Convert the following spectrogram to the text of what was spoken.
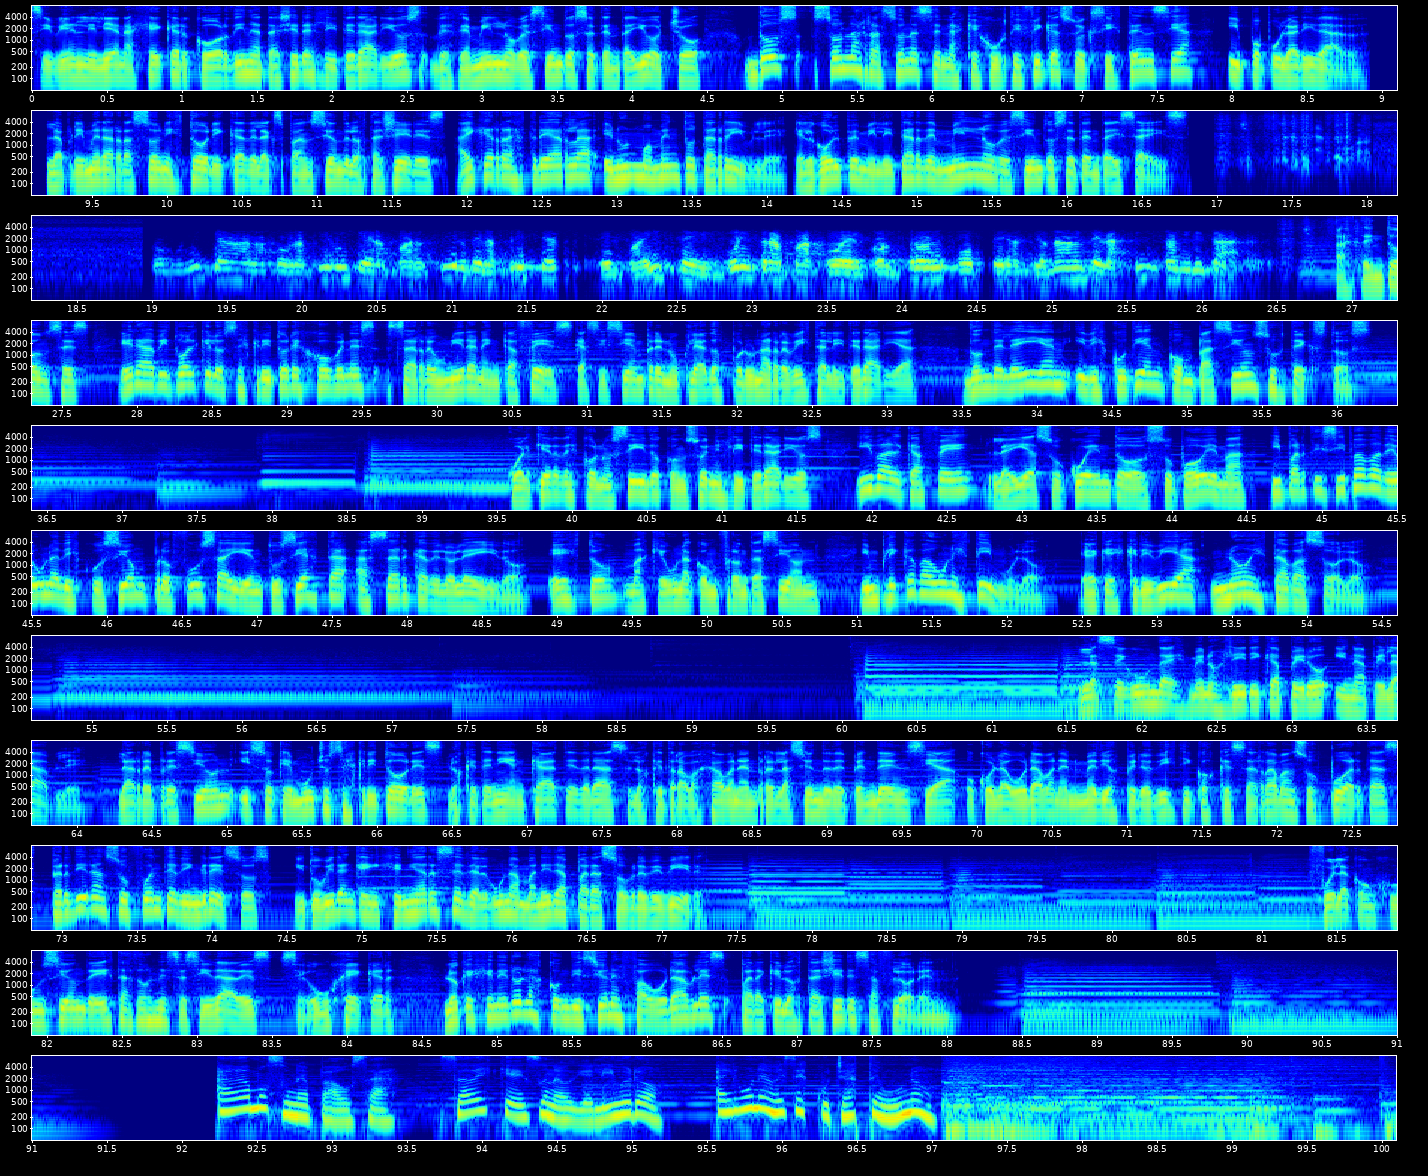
Si bien Liliana Hecker coordina talleres literarios desde 1978, dos son las razones en las que justifica su existencia y popularidad. La primera razón histórica de la expansión de los talleres hay que rastrearla en un momento terrible, el golpe militar de 1976 a la población que a partir de la fecha el país se encuentra bajo el control operacional de la Junta Militar. Hasta entonces, era habitual que los escritores jóvenes se reunieran en cafés, casi siempre nucleados por una revista literaria, donde leían y discutían con pasión sus textos. Cualquier desconocido con sueños literarios iba al café, leía su cuento o su poema y participaba de una discusión profusa y entusiasta acerca de lo leído. Esto, más que una confrontación, implicaba un estímulo. El que escribía no estaba solo. La segunda es menos lírica pero inapelable. La represión hizo que muchos escritores, los que tenían cátedras, los que trabajaban en relación de dependencia o colaboraban en medios periodísticos que cerraban sus puertas, perdieran su fuente de ingresos y tuvieran que ingeniarse de alguna manera para sobrevivir. Fue la conjunción de estas dos necesidades, según Hecker, lo que generó las condiciones favorables para que los talleres afloren. Una pausa. ¿Sabes qué es un audiolibro? ¿Alguna vez escuchaste uno?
